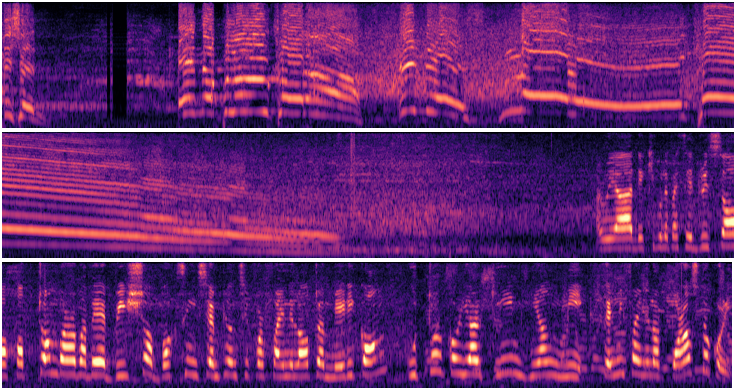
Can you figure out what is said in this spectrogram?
Position. In the blue corner, India's এয়া দেখিবলৈ পাইছে। দৃশ্য সপ্তমবাৰৰ বাবে বিশ্ব বক্সিং চেম্পিয়নশ্বিপৰ ফাইনেলত মেৰী কম উত্তৰ কোৰিয়াৰ কিম হিয়াং মিক ছেমি ফাইনেলত পৰাস্ত কৰি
